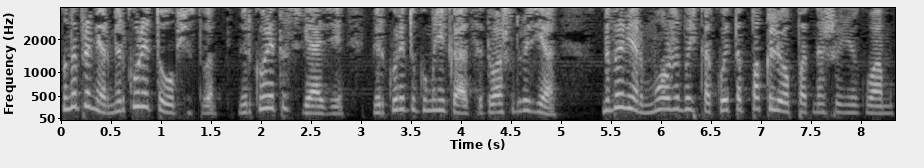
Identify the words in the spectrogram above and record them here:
Ну, например, Меркурий – это общество, Меркурий – это связи, Меркурий – это коммуникация, это ваши друзья. Например, может быть какой-то поклеп по отношению к вам.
